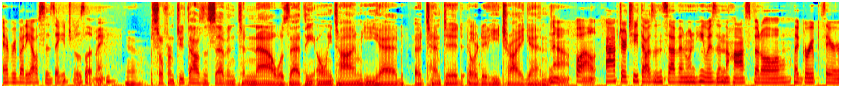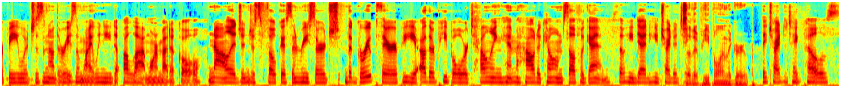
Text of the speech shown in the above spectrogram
everybody else's age was living. Yeah. So from 2007 to now, was that the only time he had attempted or yeah. did he try again? No. Well, after 2007, when he was in the hospital, the group therapy, which is another reason why we need a lot more medical knowledge and just focus and research the group therapy, other people were telling him how to kill himself again. So he did. He tried to take. So the people in the group. They tried to take pills,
